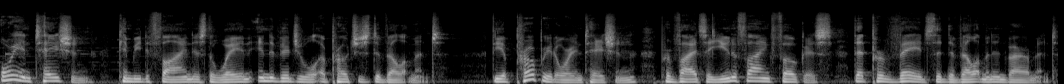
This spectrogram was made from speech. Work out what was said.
Orientation can be defined as the way an individual approaches development. The appropriate orientation provides a unifying focus that pervades the development environment.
